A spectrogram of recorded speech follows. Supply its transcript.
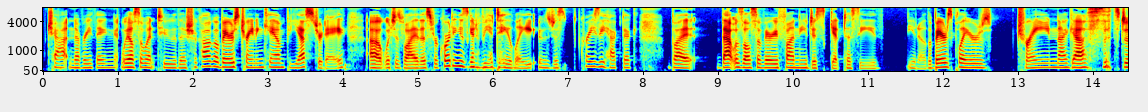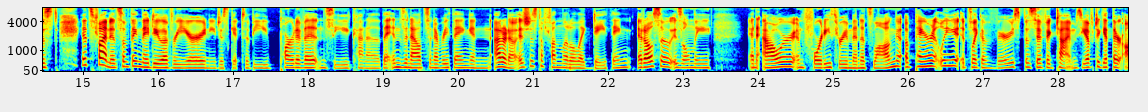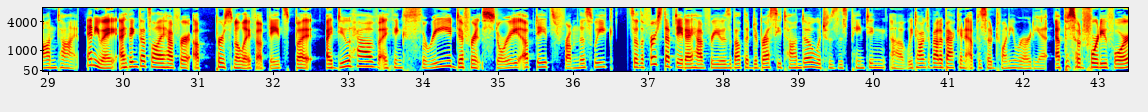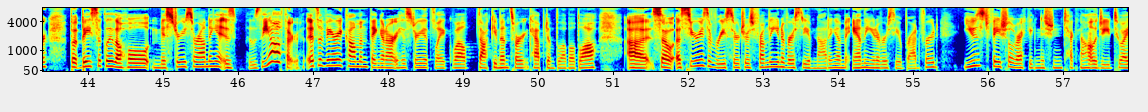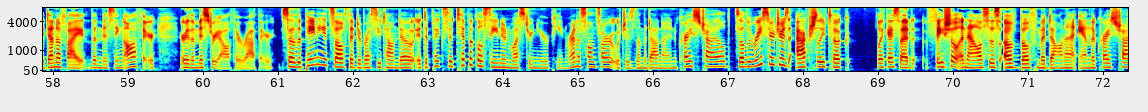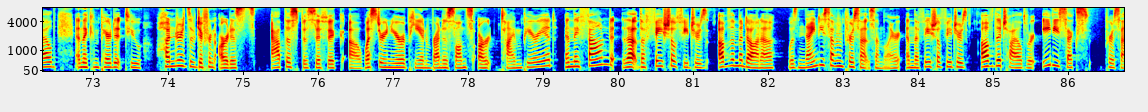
chat and everything. We also went to the Chicago Bears training camp yesterday, uh, which is why this recording is going to be a day late. It was just crazy hectic. But that was also very fun. You just get to see, you know, the Bears players train, I guess. It's just, it's fun. It's something they do every year, and you just get to be part of it and see kind of the ins and outs and everything. And I don't know, it's just a fun little like day thing. It also is only an hour and 43 minutes long. Apparently, it's like a very specific time. So you have to get there on time. Anyway, I think that's all I have for up personal life updates, but I do have, I think, three different story updates from this week. So the first update I have for you is about the de Brécy Tondo, which was this painting. Uh, we talked about it back in episode 20. We're already at episode 44. But basically, the whole mystery surrounding it is who's the author? It's a very common thing in art history. It's like, well, documents weren't kept and blah, blah, blah. Uh, so a series of researchers from the University of Nottingham and the University of Bradford used facial recognition technology to identify the missing author, or the mystery author, rather. So the painting itself, the de Brécy Tondo, it depicts a typical scene in Western European Renaissance art, which is the Madonna and Christ child. So the researchers actually took like I said, facial analysis of both Madonna and the Christ child, and they compared it to hundreds of different artists at the specific uh, Western European Renaissance art time period, and they found that the facial features of the Madonna was 97% similar, and the facial features of the child were 86%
